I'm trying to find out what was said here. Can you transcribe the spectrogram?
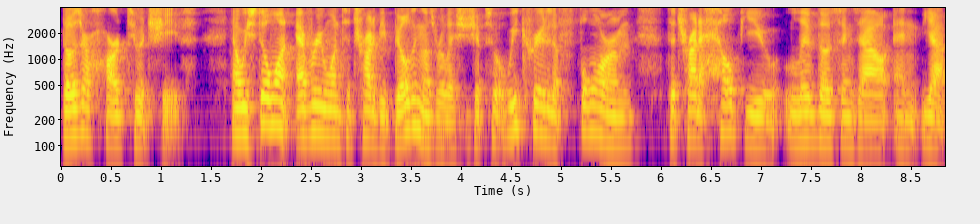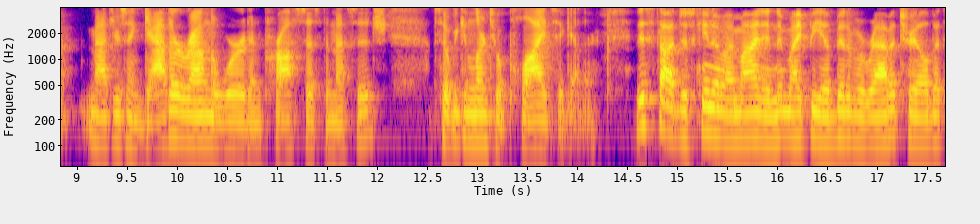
those are hard to achieve now, we still want everyone to try to be building those relationships, but we created a form to try to help you live those things out. And yeah, Matthew's saying gather around the word and process the message so we can learn to apply together. This thought just came to my mind, and it might be a bit of a rabbit trail, but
